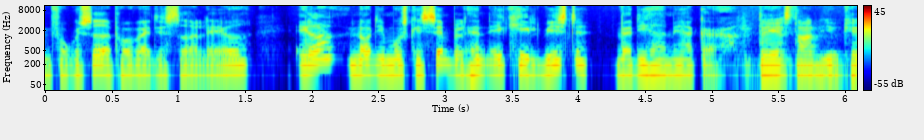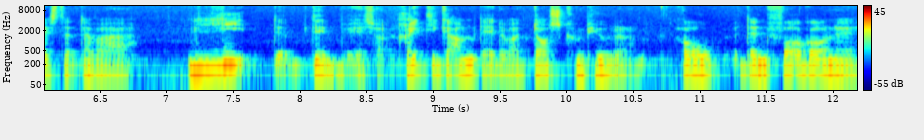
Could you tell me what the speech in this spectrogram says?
100% fokuseret på, hvad de sad og lavede, eller når de måske simpelthen ikke helt vidste, hvad de havde med at gøre. Da jeg startede i orkestret, der var lige, det, det altså rigtig gamle dag, der var DOS-computer, og den foregående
